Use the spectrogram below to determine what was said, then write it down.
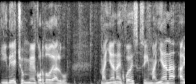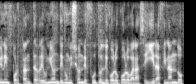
Y de hecho me acordó de algo. Mañana es jueves, sí, mañana hay una importante reunión de comisión de fútbol de Colo Colo para seguir afinando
